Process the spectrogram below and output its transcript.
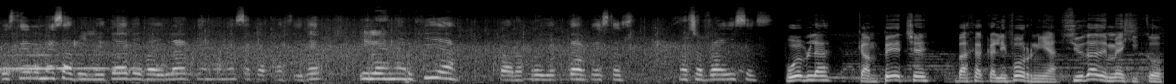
pues tienen esa habilidad de bailar, tienen esa capacidad y la energía para proyectar estas nuestras raíces. Puebla, Campeche, Baja California, Ciudad de México,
